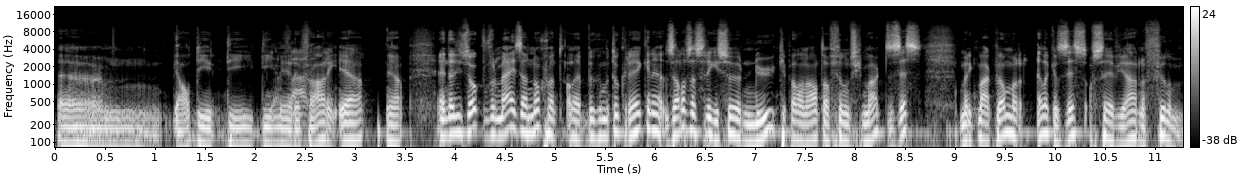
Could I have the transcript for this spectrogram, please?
uh, ja, die, die, die, meer ervaring... Ja, ja. En dat is ook, voor mij is dat nog, want allee, je moet ook rekenen, zelfs als regisseur nu, ik heb al een aantal films gemaakt, zes, maar ik maak wel maar elke zes of zeven jaar een film.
